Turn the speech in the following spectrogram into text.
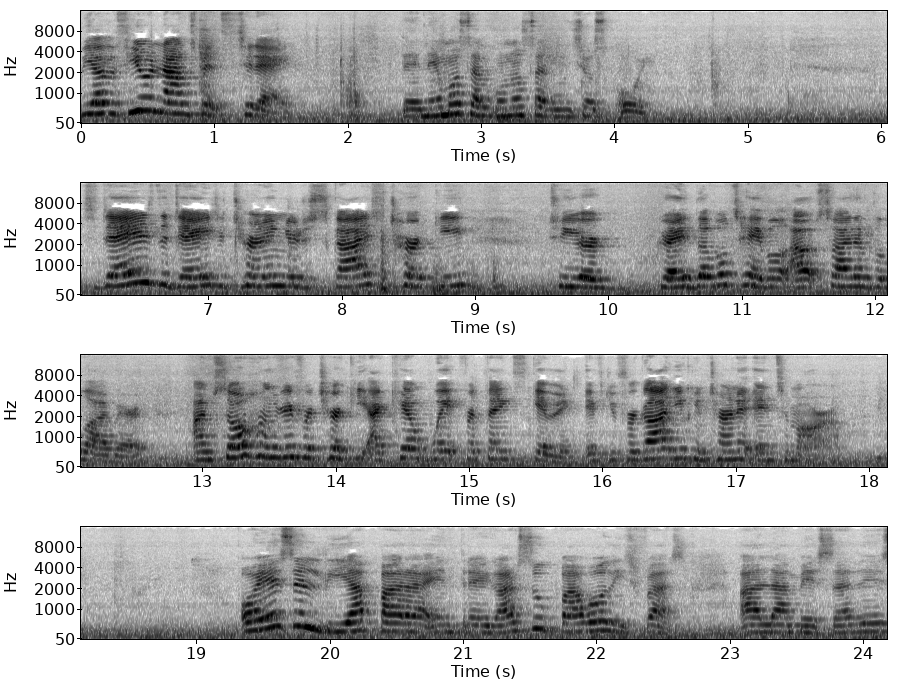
We have a few announcements today. Tenemos algunos anuncios hoy. Today is the day to turn in your disguised turkey to your grade level table outside of the library. I'm so hungry for turkey, I can't wait for Thanksgiving. If you forgot, you can turn it in tomorrow. Hoy es el día para entregar su pavo disfraz a la mesa de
